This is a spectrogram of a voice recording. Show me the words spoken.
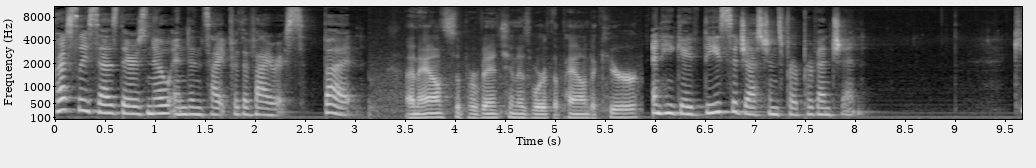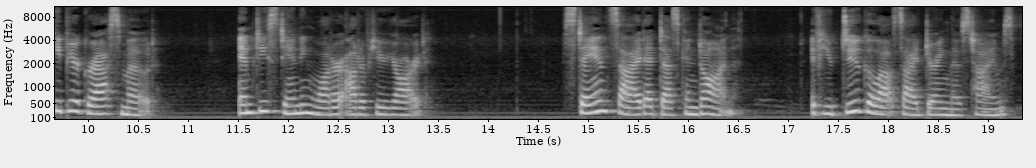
Presley says there is no end in sight for the virus, but an ounce of prevention is worth a pound of cure. And he gave these suggestions for prevention. Keep your grass mowed. Empty standing water out of your yard. Stay inside at dusk and dawn. If you do go outside during those times,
